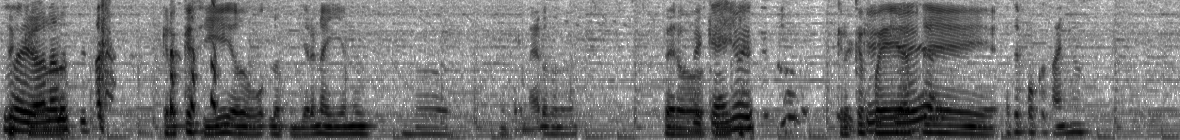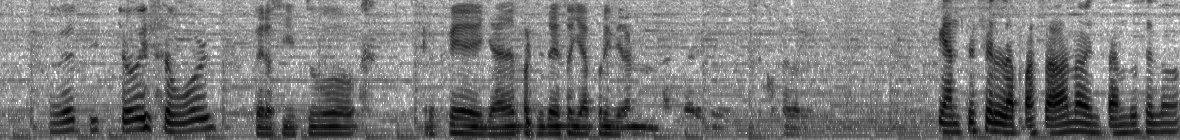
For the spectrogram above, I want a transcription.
se, llevaron al hospital. Creo que sí, o lo atendieron ahí en o no. Pero ¿De qué año es eso? Creo que fue hace, hace pocos años. Choice Award. Pero sí estuvo. Creo que ya a partir de eso ya prohibieron lanzar eso, esa cosa, ¿verdad? que antes se la pasaban aventándoselo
